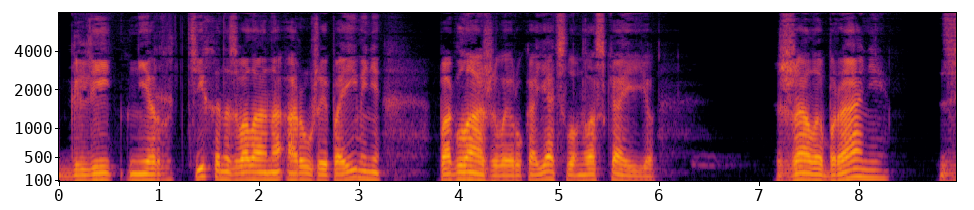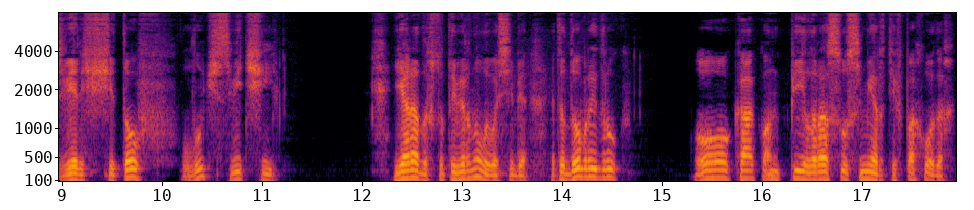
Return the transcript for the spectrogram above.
Глитнер, тихо назвала она оружие по имени, поглаживая рукоять, словно лаская ее. Жало брани, зверь щитов, луч свечи. Я рада, что ты вернул его себе. Это добрый друг. О, как он пил росу смерти в походах!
